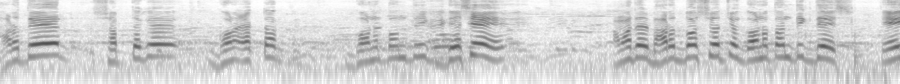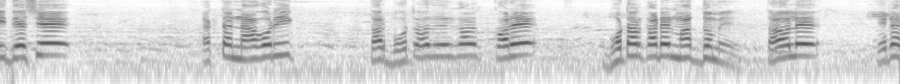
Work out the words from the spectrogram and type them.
ভারতের সবথেকে একটা গণতান্ত্রিক দেশে আমাদের ভারতবর্ষ হচ্ছে গণতান্ত্রিক দেশ। এই দেশে একটা নাগরিক তার ভোটাধিকার করে ভোটার কার্ডের মাধ্যমে। তাহলে এটা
